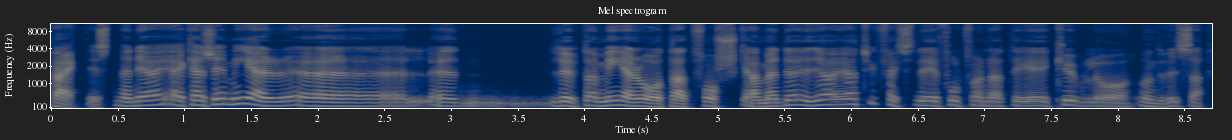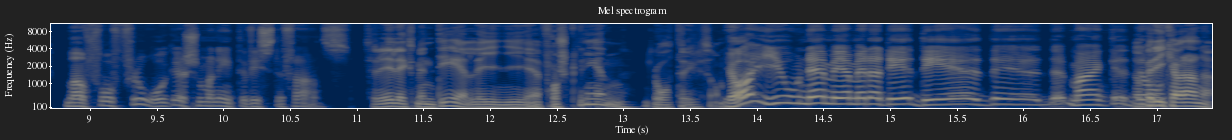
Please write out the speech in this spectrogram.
faktiskt. Men jag, jag kanske är mer, eh, lutar mer åt att forska. Men det, jag, jag, tycker faktiskt det är fortfarande att det är kul att undervisa. Man får frågor som man inte visste fanns. Så det är liksom en del i forskningen, låter det som? Ja, jo, nej, men jag menar det... det, det, det man, de, de berikar varandra?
